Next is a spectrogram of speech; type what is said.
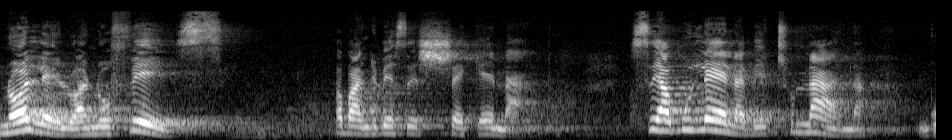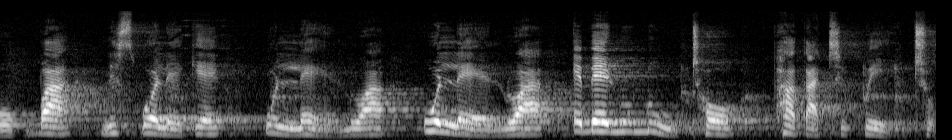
nolelwa nofezi abantu besesheke nabo. Siyabulela bethunana ngokuba nisiboleke ulelwa ulelwa ebelulutho phakathi kwethu.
